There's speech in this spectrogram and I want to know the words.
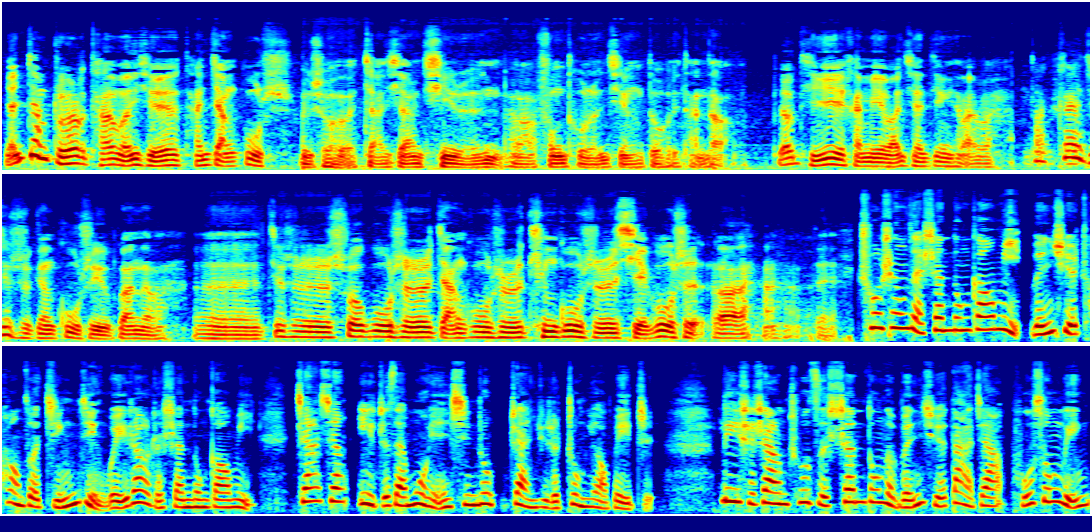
演讲主要是谈文学，谈讲故事，比如说家乡亲人啊，风土人情都会谈到。标题还没完全定下来吧，大概就是跟故事有关的吧。呃，就是说故事、讲故事、听故事、写故事，是吧？对。出生在山东高密，文学创作紧紧围绕着山东高密，家乡一直在莫言心中占据着重要位置。历史上出自山东的文学大家蒲松龄，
